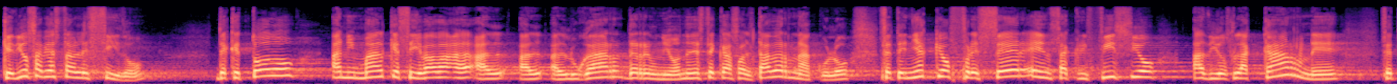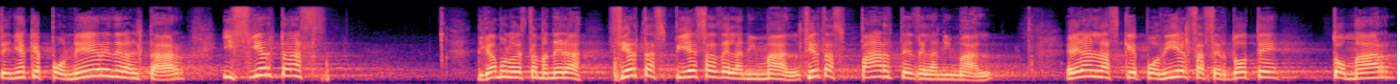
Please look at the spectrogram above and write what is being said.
que Dios había establecido de que todo animal que se llevaba al, lugar de reunión, en este caso al tabernáculo, se tenía que ofrecer en sacrificio a Dios. La carne se tenía que poner en el altar y ciertas, digámoslo de esta manera, ciertas piezas del animal, ciertas partes del animal, eran las que podía el sacerdote tomar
